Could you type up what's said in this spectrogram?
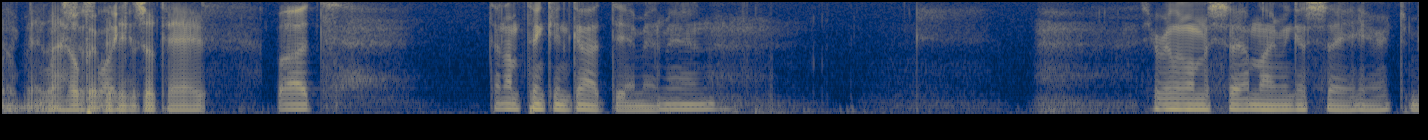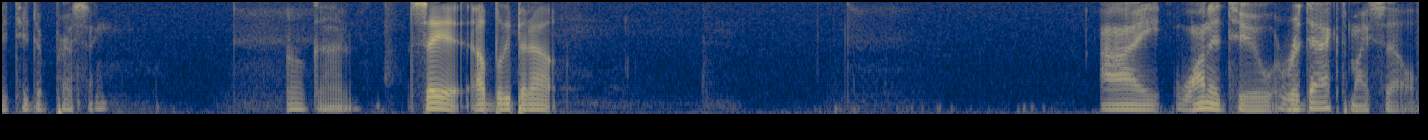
know, like- man. I hope just like everything's okay. But then I'm thinking, God damn it, man. Do you really want me to say? I'm not even gonna say it here. To be too depressing. Oh God, say it. I'll bleep it out. I wanted to redact myself,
